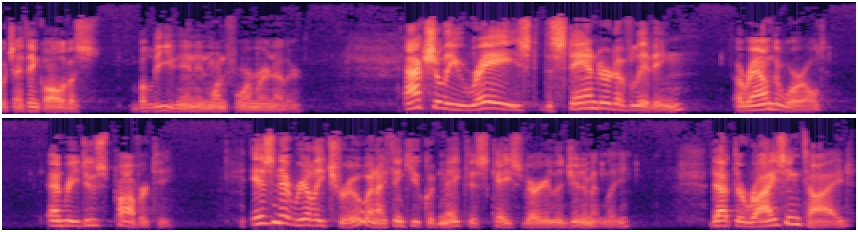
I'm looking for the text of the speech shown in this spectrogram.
which I think all of us believe in in one form or another, actually raised the standard of living? Around the world and reduce poverty. Isn't it really true, and I think you could make this case very legitimately, that the rising tide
